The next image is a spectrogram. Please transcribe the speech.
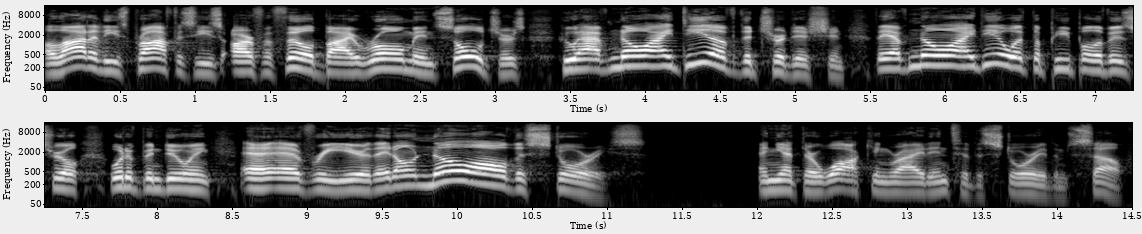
A lot of these prophecies are fulfilled by Roman soldiers who have no idea of the tradition. They have no idea what the people of Israel would have been doing every year. They don't know all the stories. And yet they're walking right into the story themselves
